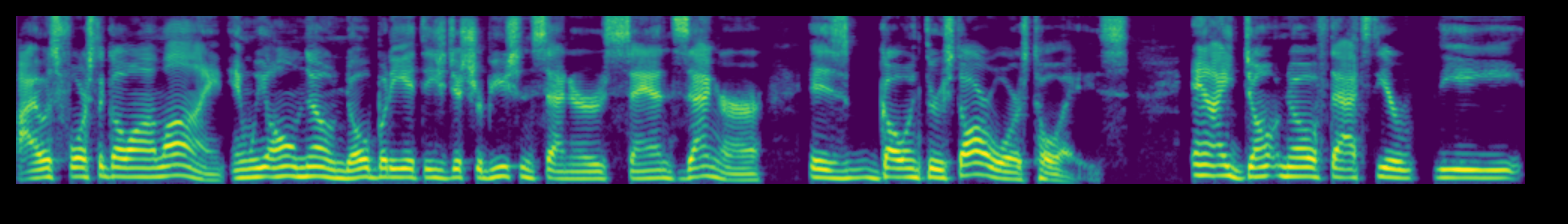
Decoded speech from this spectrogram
I was forced to go online, and we all know nobody at these distribution centers, sans Zenger, is going through Star Wars toys. And I don't know if that's the the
